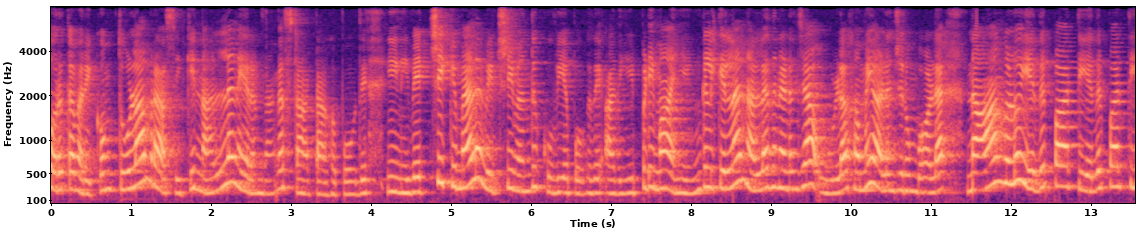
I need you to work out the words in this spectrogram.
பொறுத்த வரைக்கும் துலாம் ராசிக்கு நல்ல நேரம் தாங்க ஸ்டார்ட் ஆக போகுது. இனி வெற்றிக்கு மேலே வெற்றி வந்து குவிய போகுது. அது எப்படிமா எங்களுக்கெல்லாம் நல்லது நடஞ்சால் உலகமே அழிஞ்சிரும் போல. நாங்களும் எதிர்பார்த்து எதிர்பார்த்து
